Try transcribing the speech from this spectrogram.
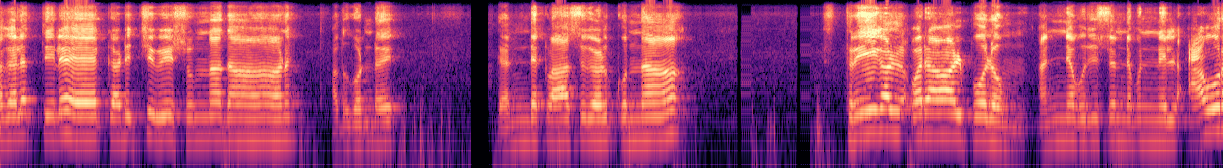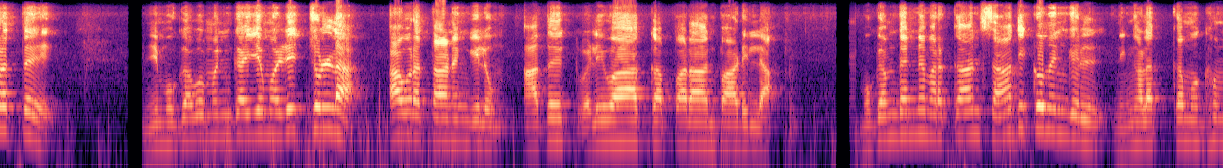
അകലത്തിലേക്ക് അടിച്ചു വീശുന്നതാണ്. അതുകൊണ്ട് എന്റെ ക്ലാസ് കേൾക്കുന്ന സ്ത്രീകൾ ഒരാൾ പോലും അന്യപുരുഷന്റെ മുന്നിൽ ഔറത്ത് ഈ മുഖവും മുൻകൈയും ഒഴിച്ചുള്ള ഔറത്താണെങ്കിലും അത് വെളിവാക്കപ്പെടാൻ പാടില്ല. മുഖം തന്നെ മറക്കാൻ സാധിക്കുമെങ്കിൽ നിങ്ങളൊക്കെ മുഖം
